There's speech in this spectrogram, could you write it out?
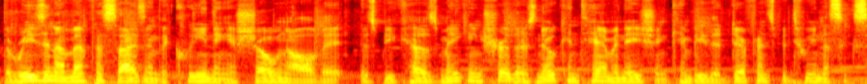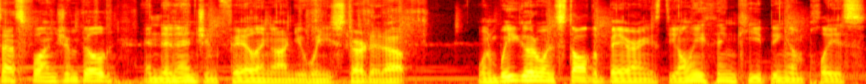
The reason I'm emphasizing the cleaning and showing all of it is because making sure there's no contamination can be the difference between a successful engine build and an engine failing on you when you start it up. When we go to install the bearings, the only thing keeping in place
